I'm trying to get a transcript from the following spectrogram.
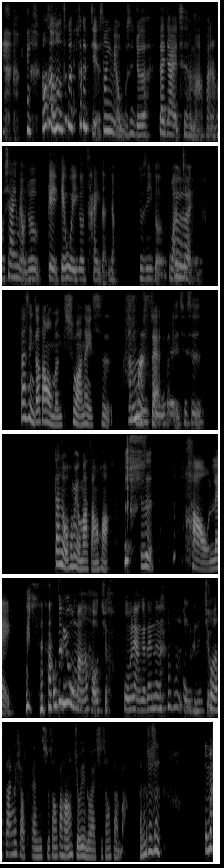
然后想说，这个这个姐上一秒不是觉得在家里吃很麻烦，然后下一秒就给给我一个菜单，这样就是一个完对对整的，但是你知道，当我们吃完那一次很满足哎、其实但是我后面有骂脏话，就是 好累，我，对，因为我忙了好久，我们两个在那弄很久坐，了三个小时才能吃上饭，好像九点多才吃上饭吧。反正就是，我们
